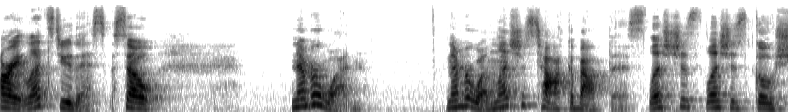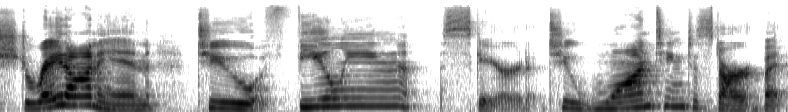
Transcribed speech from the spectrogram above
All right, let's do this. So, number one, number one, let's just talk about this. Let's just let's just go straight on in to feeling scared, to wanting to start, but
